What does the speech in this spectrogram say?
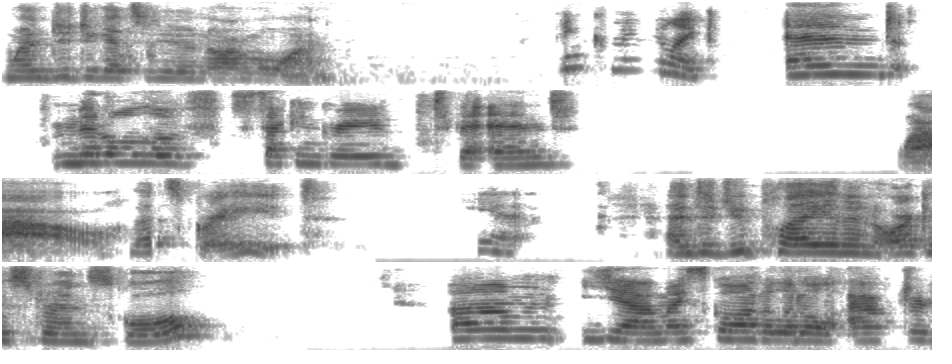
When did you get to do a normal one? I think maybe like end middle of second grade to the end. Wow, that's great. Yeah. And did you play in an orchestra in school? Um, yeah, my school had a little after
